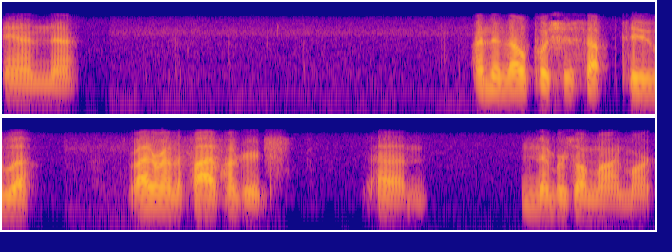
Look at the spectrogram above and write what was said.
and uh, and then they'll push us up to uh, right around the 500 um, members online mark.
